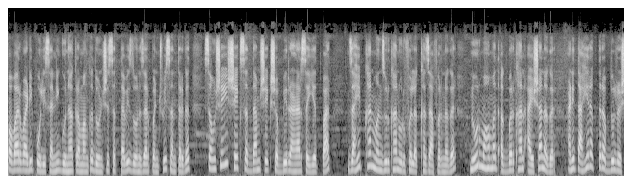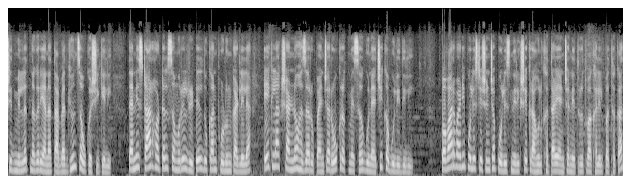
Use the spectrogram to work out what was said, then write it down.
पवारवाडी पोलिसांनी गुन्हा क्रमांक दोनशे सत्तावीस दोन हजार पंचवीस अंतर्गत संशयी शेख सद्दाम शेख शब्बीर राहणार सय्यद पार्क जाहीब खान मंजूर खान उर्फ लख्खा जाफरनगर नूर मोहम्मद अकबर खान आयशानगर आणि ताहिर अख्तर अब्दुल रशीद मिल्लतनगर यांना ताब्यात घेऊन चौकशी केली. त्यांनी स्टार हॉटेल समोरील रिटेल दुकान फोडून काढलेल्या एक लाख शहाण्णव हजार रुपयांच्या रोख रकमेसह गुन्ह्याची कबुली दिली. पवारवाडी पोलीस स्टेशनच्या पोलीस निरीक्षक राहुल खताळ यांच्या नेतृत्वाखालील पथकात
